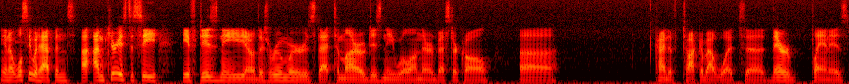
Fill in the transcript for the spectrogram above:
you know, we'll see what happens. I- I'm curious to see if Disney, you know, there's rumors that tomorrow Disney will, on their investor call, uh, kind of talk about what uh, their plan is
